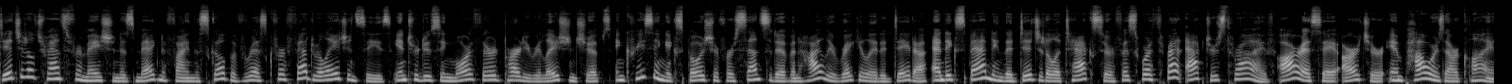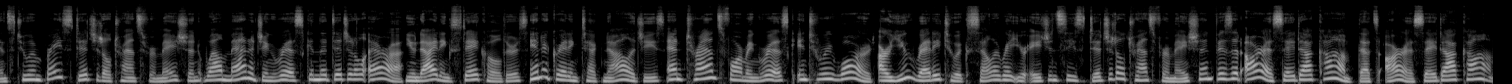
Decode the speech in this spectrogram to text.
Digital transformation is magnifying the scope of risk for federal agencies, introducing more third party relationships, increasing exposure for sensitive and highly regulated data, and expanding the digital attack surface where threat actors thrive. RSA Archer empowers our clients to embrace digital transformation while managing risk in the digital era, uniting stakeholders, integrating technologies, and transforming risk into reward. Are you ready to accelerate your agency's digital transformation? Visit rsa.com. That's rsa.com.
